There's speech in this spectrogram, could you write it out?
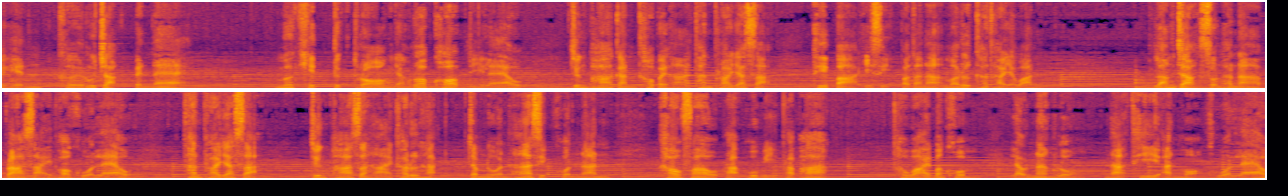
ยเห็นเคยรู้จักเป็นแน่ เมื่อคิดตึกตรองอย่างรอบคอบดีแล้ว จึงพากันเข้าไปหาท่านพระยศะที่ป่าอิสิปตนะมฤคทายวัน หลังจากสนทนาปราศัยพอควรแล้ว ท่านพระยศะจึงพาสหายคฤหัสถ์จำนวนห้าสิบคนนั้น เข้าเฝ้าพระผู้มีพระภาค ถวายบังคมแล้วนั่งลงณที่อันเหมาะควรแล้ว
